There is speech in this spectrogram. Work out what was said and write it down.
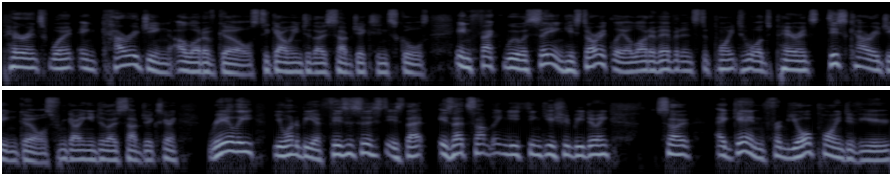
parents weren't encouraging a lot of girls to go into those subjects in schools. In fact we were seeing historically a lot of evidence to point towards parents discouraging girls from going into those subjects going really? You want to be a physicist? Is that is that something you think you should be doing? So again, from your point of view,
